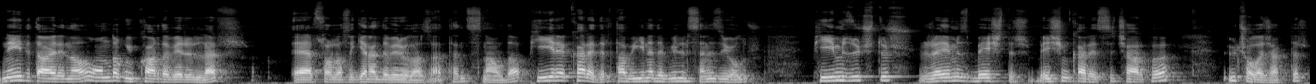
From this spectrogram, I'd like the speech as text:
Neydi dairenin alanı? Onu da yukarıda verirler. Eğer sorulası genelde veriyorlar zaten sınavda. Pi r karedir. Tabi yine de bilirseniz iyi olur. Pi'miz 3'tür. R'miz 5'tir. 5'in karesi çarpı 3 olacaktır.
